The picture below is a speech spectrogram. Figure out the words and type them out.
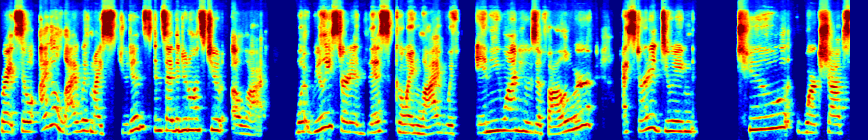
Right. So I go live with my students inside the Doodle Institute a lot. What really started this going live with anyone who's a follower, I started doing two workshops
